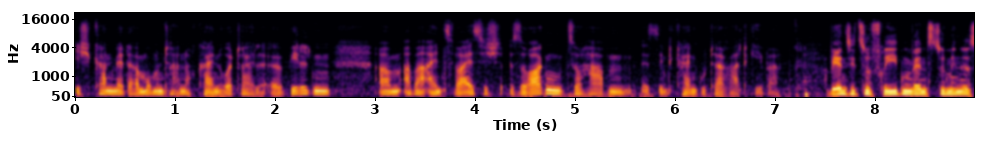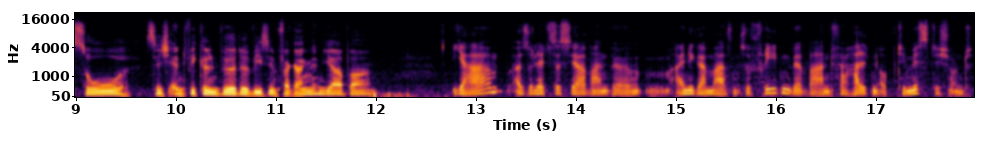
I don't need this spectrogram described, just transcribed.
ich kann mir da momentan noch kein Urteil äh, bilden, ähm, aber eins weiß ich, Sorgen zu haben, sind kein guter Ratgeber. Wären Sie zufrieden, wenn es zumindest so sich entwickeln würde, wie es im vergangenen Jahr war? Ja, also letztes Jahr waren wir einigermaßen zufrieden. Wir waren verhalten optimistisch und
